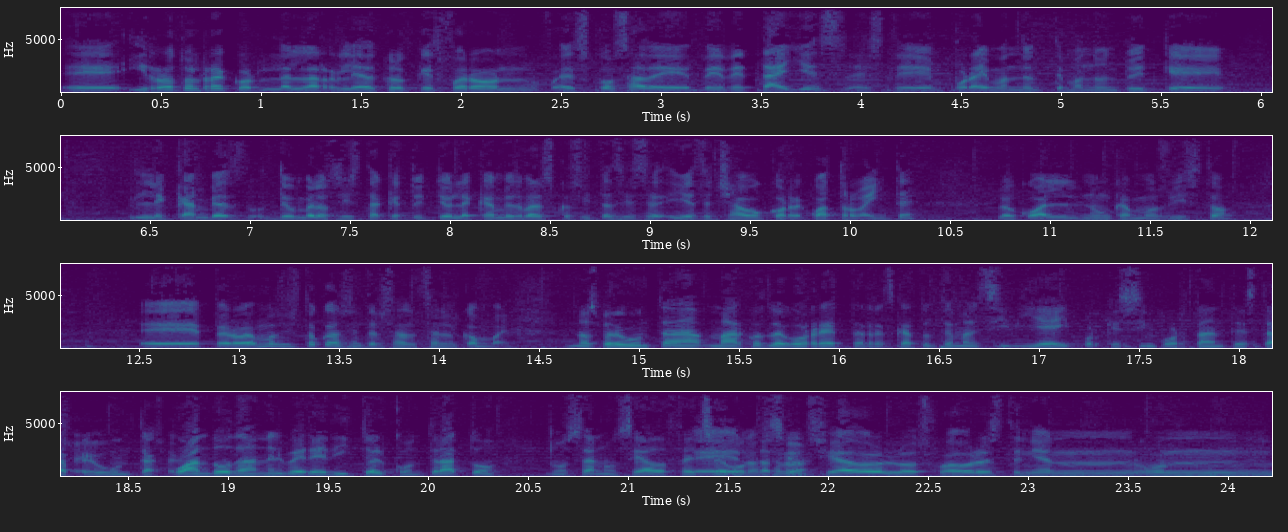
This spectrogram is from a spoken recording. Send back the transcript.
Eh, y roto el récord. La, la realidad creo que fueron es cosa de, de detalles. Este, por ahí mandé- te mandó un tweet que le cambias de un velocista que tuiteó, le cambias varias cositas y ese, y ese chavo corre 4.20, lo cual nunca hemos visto. Eh, pero hemos visto cosas interesantes en el combine. Nos pregunta Marcos Legorreta, rescato el tema del CBA porque es importante esta Sí, pregunta. sí. ¿Cuándo dan el veredicto del contrato? No se ha anunciado fecha Eh, de no se ha votación. anunciado, los jugadores tenían un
